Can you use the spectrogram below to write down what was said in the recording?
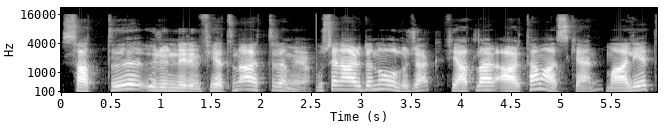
sattığı ürünlerin fiyatını arttıramıyor. Bu senaryoda ne olacak? Fiyatlar artamazken maliyet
